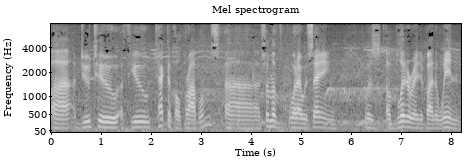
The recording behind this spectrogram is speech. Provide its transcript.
Uh, due to a few technical problems, uh, some of what I was saying was obliterated by the wind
